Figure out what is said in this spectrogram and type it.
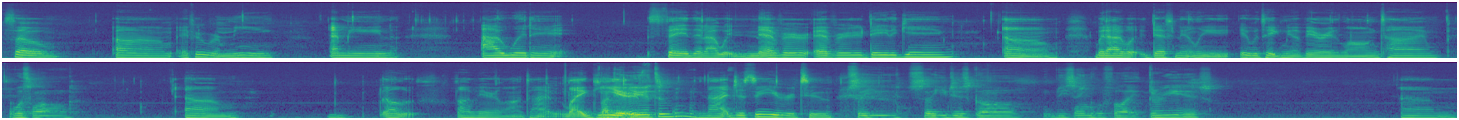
So, um, if it were me, I mean, I wouldn't say that I would never ever date again. Um, but I would definitely. It would take me a very long time. What's long? Um, a, a very long time, like, Like years. a year or two. Not just a year or two. So you, so you just gonna be single for like three years, Um,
